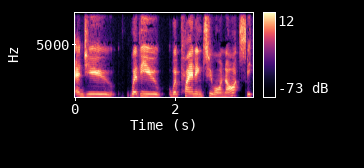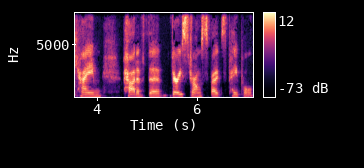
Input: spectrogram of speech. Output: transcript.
And you, whether you were planning to or not, became part of the very strong spokespeople.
